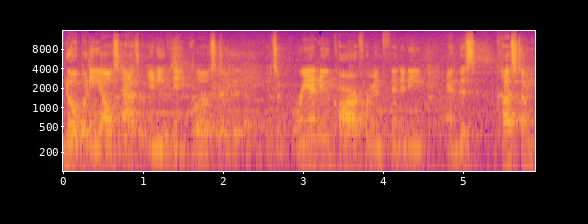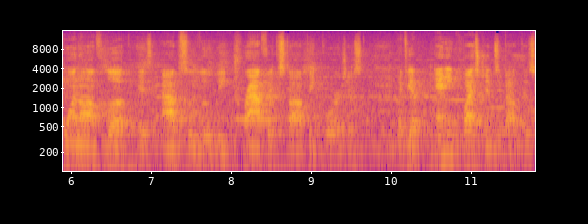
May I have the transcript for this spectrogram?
nobody else has anything close to. It. It's a brand new car from Infiniti, and this custom one-off look is absolutely traffic-stopping gorgeous. If you have any questions about this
